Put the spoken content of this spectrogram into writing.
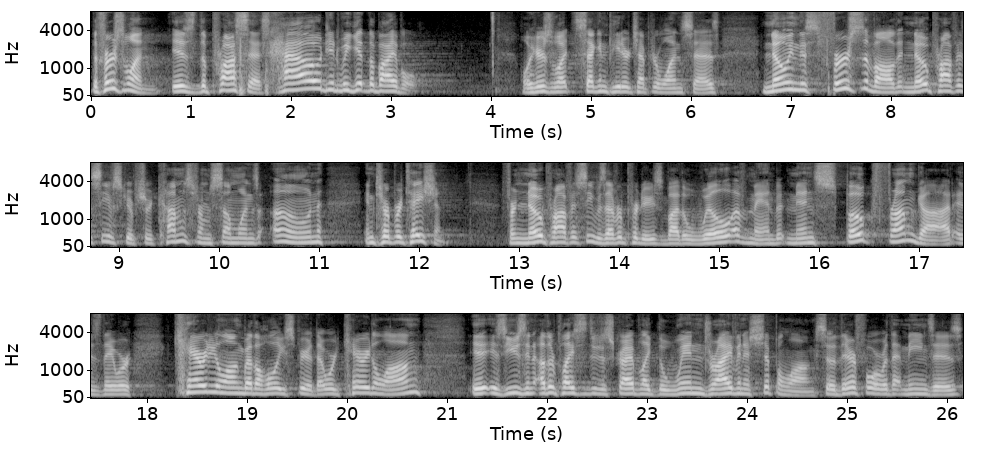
The first one is the process. How did we get the Bible? Well, here's what 2 Peter chapter 1 says. Knowing this, first of all, that no prophecy of Scripture comes from someone's own interpretation. For no prophecy was ever produced by the will of man, but men spoke from God as they were carried along by the Holy Spirit. That word carried along is used in other places to describe like the wind driving a ship along. So, therefore, what that means is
